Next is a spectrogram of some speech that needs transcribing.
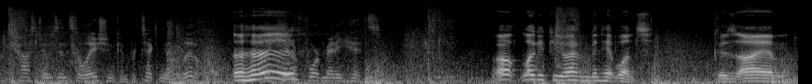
My costume's insulation can protect me a little. Uh huh. I can't afford many hits. Well, lucky for you, I haven't been hit once. Because I am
